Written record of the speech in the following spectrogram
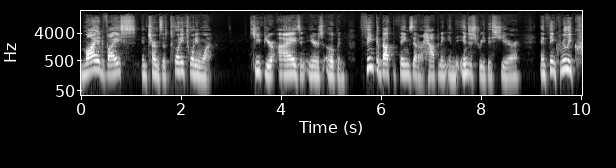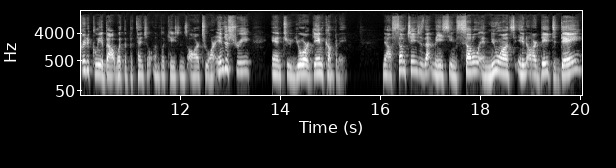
my advice in terms of 2021 keep your eyes and ears open. Think about the things that are happening in the industry this year and think really critically about what the potential implications are to our industry and to your game company. Now, some changes that may seem subtle and nuanced in our day to day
